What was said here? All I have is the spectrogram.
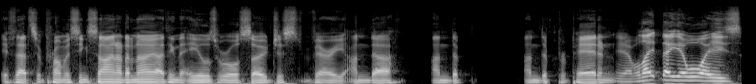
If that's a promising sign, I don't know. I think the Eels were also just very under under underprepared and yeah. Well, they they always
